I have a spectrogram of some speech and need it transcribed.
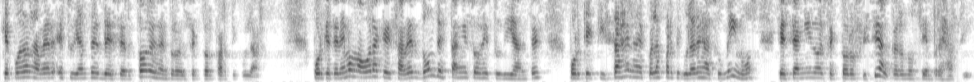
que puedan haber estudiantes desertores dentro del sector particular porque tenemos ahora que saber dónde están esos estudiantes, porque quizás en las escuelas particulares asumimos que se han ido al sector oficial, pero no siempre es así.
